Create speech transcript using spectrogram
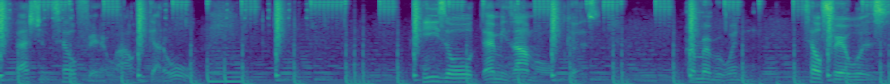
Sebastian Telfair. Wow, he got old. He's old. That means I'm old because I remember when Telfair was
